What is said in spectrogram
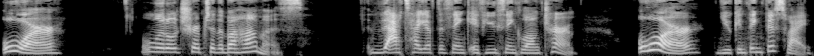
or little trip to the Bahamas. That's how you have to think if you think long term. Or you can think this way.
